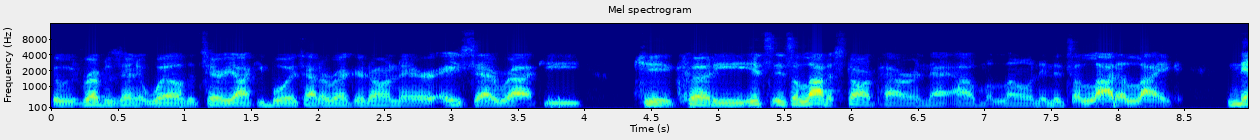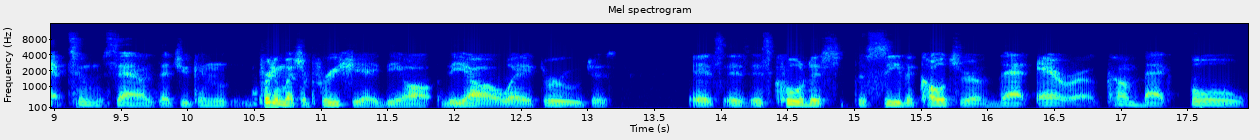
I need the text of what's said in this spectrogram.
It was represented well. The Teriyaki Boys had a record on there. ASAP Rocky, Kid Cudi. It's it's a lot of star power in that album alone, and it's a lot of like Neptune sounds that you can pretty much appreciate the all the all way through. Just it's it's, it's cool to to see the culture of that era come back full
